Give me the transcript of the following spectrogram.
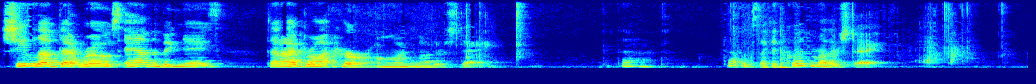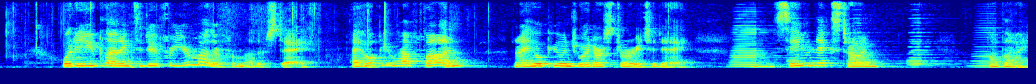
She loved that rose and the big beignets that I brought her on Mother's Day that. That looks like a good Mother's Day. What are you planning to do for your mother for Mother's Day? I hope you have fun, and I hope you enjoyed our story today. See you next time. Bye-bye.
